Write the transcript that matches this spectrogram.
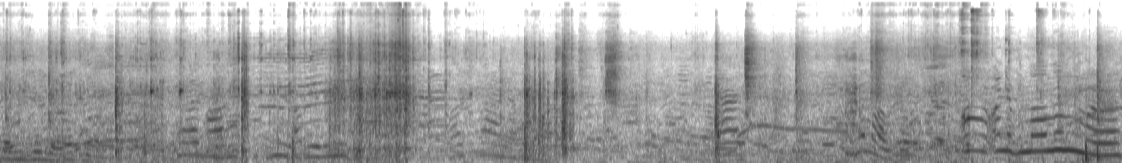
Aa anne bunu alın mı?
